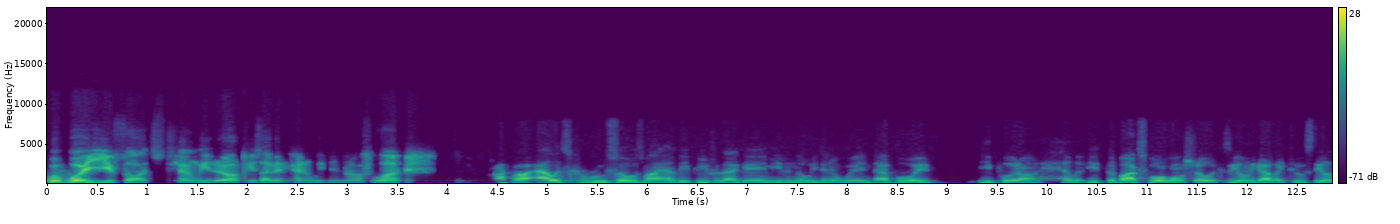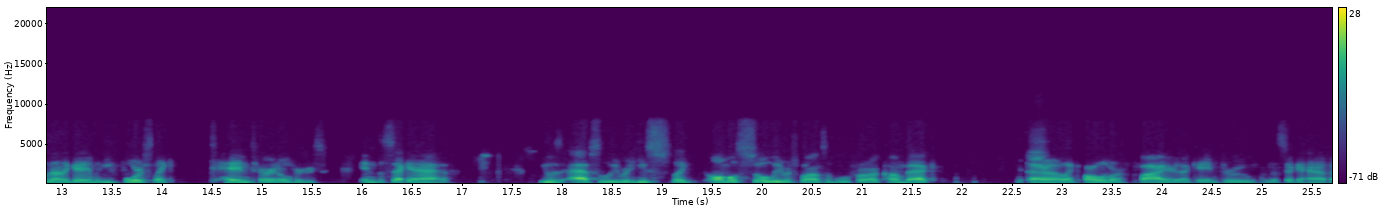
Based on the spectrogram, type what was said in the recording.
what what are your thoughts to kind of lead it off? Because I've been kind of leading it off a lot. I thought Alex Caruso was my MVP for that game, even though we didn't win. That boy, he put on hell. The box score won't show it because he only got like two steals on the game, but he forced like ten turnovers in the second half. He was absolutely. He's like almost solely responsible for our comeback uh, like all of our fire that came through in the second half.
